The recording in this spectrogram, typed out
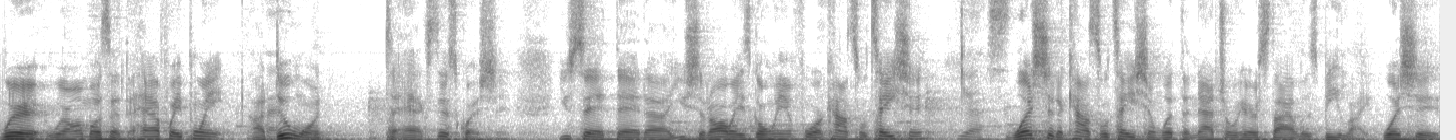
we're we're almost at the halfway point. I do want to ask this question. You said that uh, you should always go in for a consultation. Yes. What should a consultation with a natural hairstylist be like? What should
